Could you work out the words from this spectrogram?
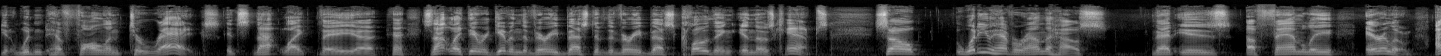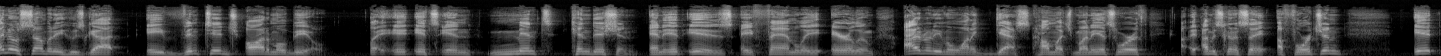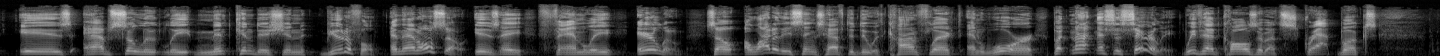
you know, wouldn't have fallen to rags. It's not like they uh, it's not like they were given the very best of the very best clothing in those camps. So, what do you have around the house that is a family heirloom? I know somebody who's got a vintage automobile. It's in mint condition and it is a family heirloom. I don't even want to guess how much money it's worth. I'm just going to say a fortune. It is absolutely mint condition, beautiful. And that also is a family heirloom. So a lot of these things have to do with conflict and war, but not necessarily. We've had calls about scrapbooks,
